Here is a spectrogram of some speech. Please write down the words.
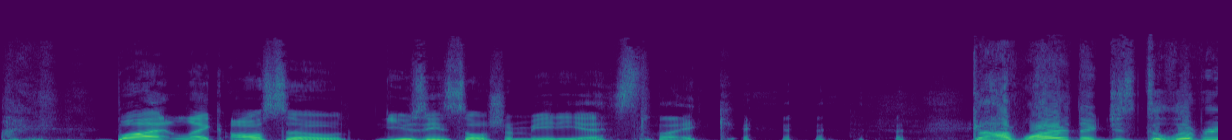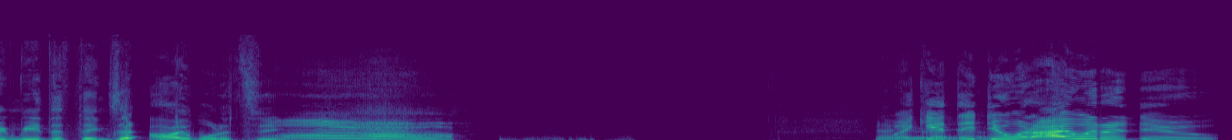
but like also using social media is like God, why are they just delivering me the things that I want to see? Oh, why can't they do what I want to do?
